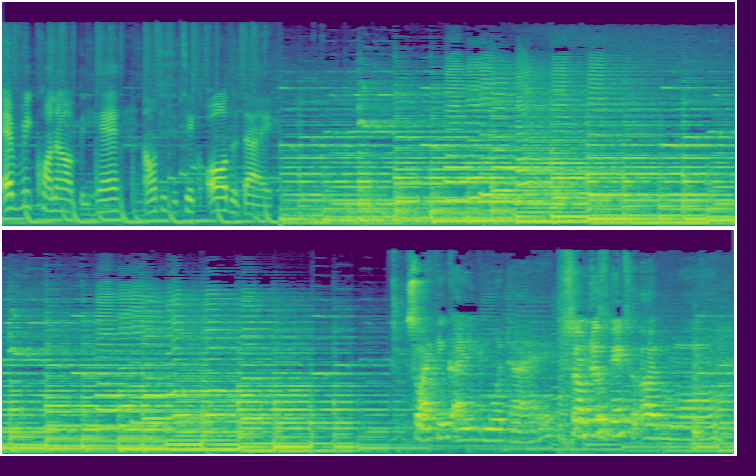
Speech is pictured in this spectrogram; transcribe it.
every corner of the hair. I wanted to take all the dye. So I think I need more dye. So I'm just going to add more.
